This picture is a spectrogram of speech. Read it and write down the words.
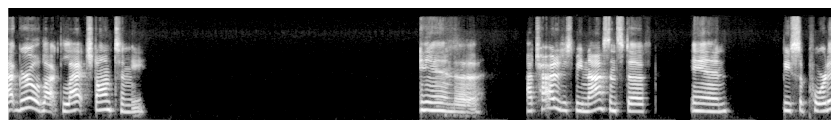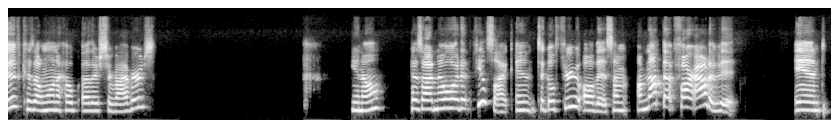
that girl like latched onto me and uh, I try to just be nice and stuff and be supportive because I want to help other survivors. You know, because I know what it feels like and to go through all this. I'm I'm not that far out of it. And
